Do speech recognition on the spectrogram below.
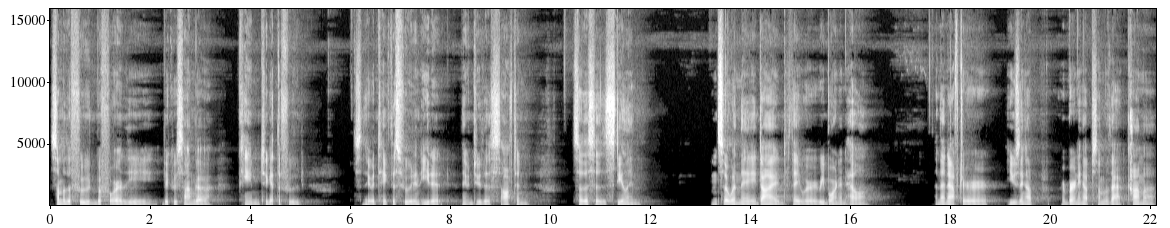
some of the food before the bhikkhu sangha came to get the food. So they would take this food and eat it. They would do this often. So this is stealing. And so when they died, they were reborn in hell. And then after using up or burning up some of that karma,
